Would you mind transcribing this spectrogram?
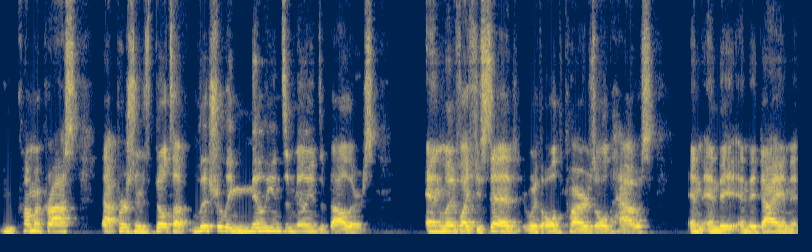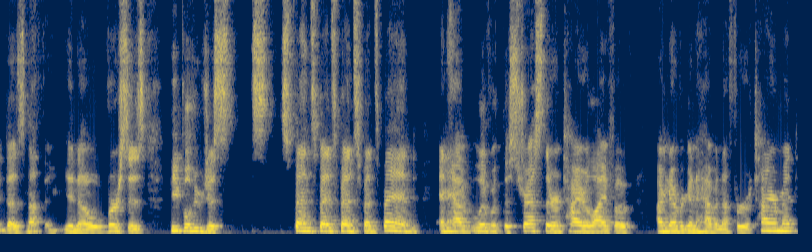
you come across that person who's built up literally millions and millions of dollars and live like you said with old cars old house and and they and they die and it does nothing you know versus people who just spend spend spend spend spend and have live with the stress their entire life of i'm never going to have enough for retirement.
